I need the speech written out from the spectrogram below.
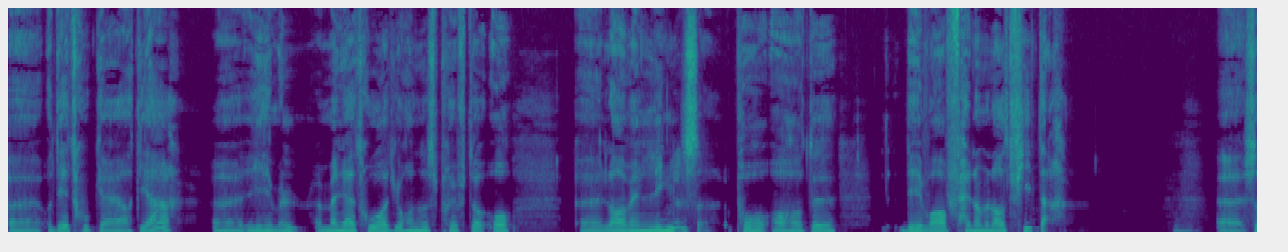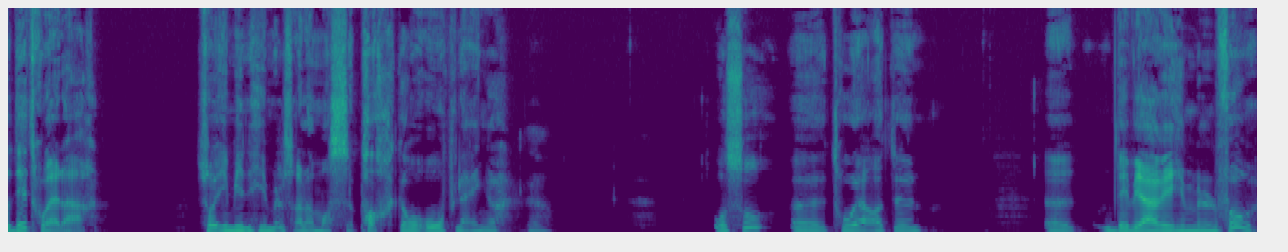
Og det tror ikke jeg at de er i himmelen, men jeg tror at Johannes prøvde å lage en lignelse på at det var fenomenalt fint der. Mm. Så det tror jeg det er. Så i min himmel så er det masse parker og åpne enger. Ja. Og så uh, tror jeg at uh, det vi er i himmelen for,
